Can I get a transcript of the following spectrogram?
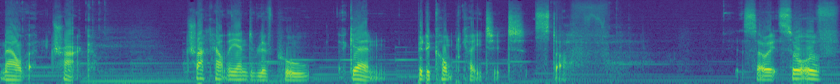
now then, track. Track out the end of Liverpool, again, bit of complicated stuff. So it's sort of,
